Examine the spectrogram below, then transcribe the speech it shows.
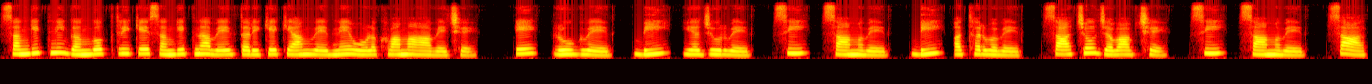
સંગીતની ગંગોત્રી કે સંગીતના વેદ તરીકે ક્યાંગ વેદને ઓળખવામાં આવે છે. A, Rigveda. B, Yajurveda. C, Samaveda. D, Atharvaveda. સાચો જવાબ છે. સી, સામવેદ. સાત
